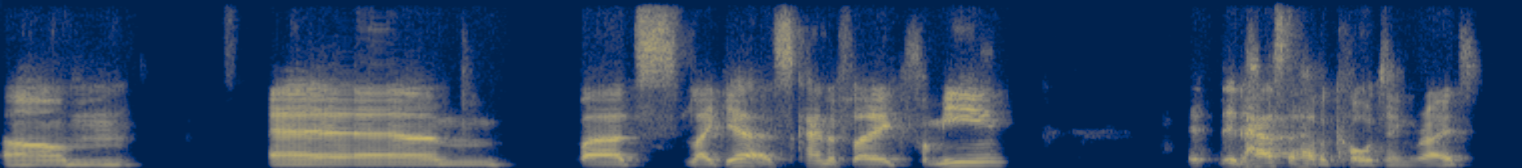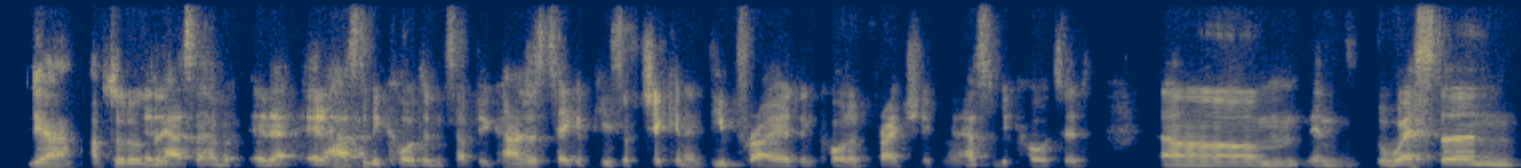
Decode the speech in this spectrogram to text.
Um, and but like yeah it's kind of like for me it, it has to have a coating right yeah absolutely it has to have it, it has to be coated in something you can't just take a piece of chicken and deep fry it and call it fried chicken it has to be coated um in the western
